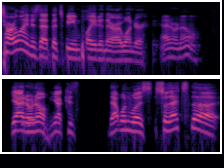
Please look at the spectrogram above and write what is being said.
Guitar line is that that's being played in there? I wonder. I don't know. Yeah, I don't know. Yeah, because that one was so that's the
